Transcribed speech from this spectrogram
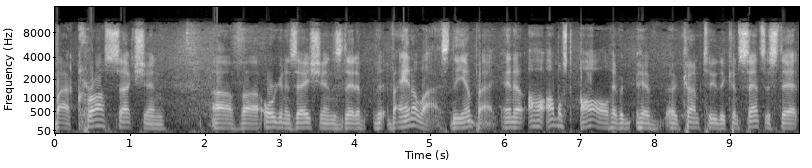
by a cross section of uh, organizations that have, have analyzed the impact, and uh, all, almost all have have uh, come to the consensus that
